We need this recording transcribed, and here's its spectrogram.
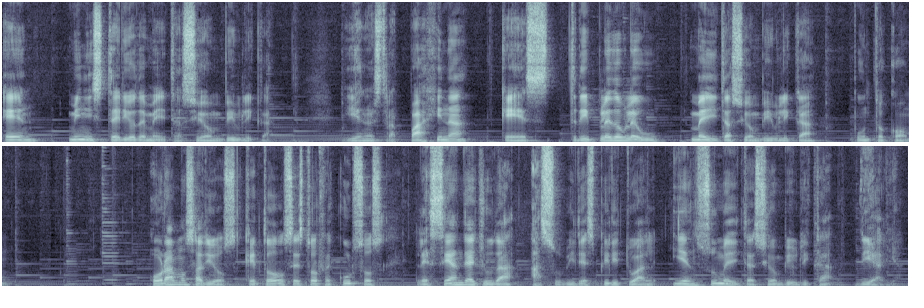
en Ministerio de Meditación Bíblica y en nuestra página que es www.meditacionbiblica.com. Oramos a Dios que todos estos recursos les sean de ayuda a su vida espiritual y en su meditación bíblica diaria.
